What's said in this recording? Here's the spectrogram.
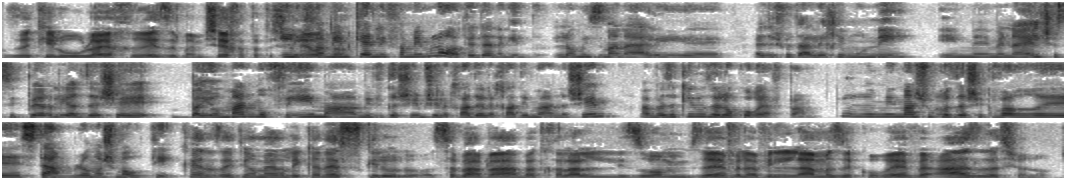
זה כאילו אולי אחרי זה בהמשך אתה תשנה לפעמים אותה. כן, לפעמים לא. אתה יודע, נגיד, לא מזמן היה לי אה, איזשהו תהליך אימוני עם אה, מנהל שסיפר לי על זה שביומן מופיעים המפגשים של אחד על אחד עם האנשים, אבל זה כאילו זה לא קורה אף פעם. כאילו זה מין משהו כזה שכבר אה, סתם, לא משמעותי. כן אז הייתי אומר להיכנס כאילו סבבה בהתחלה לזרום עם זה ולהבין למה זה קורה ואז לשנות.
